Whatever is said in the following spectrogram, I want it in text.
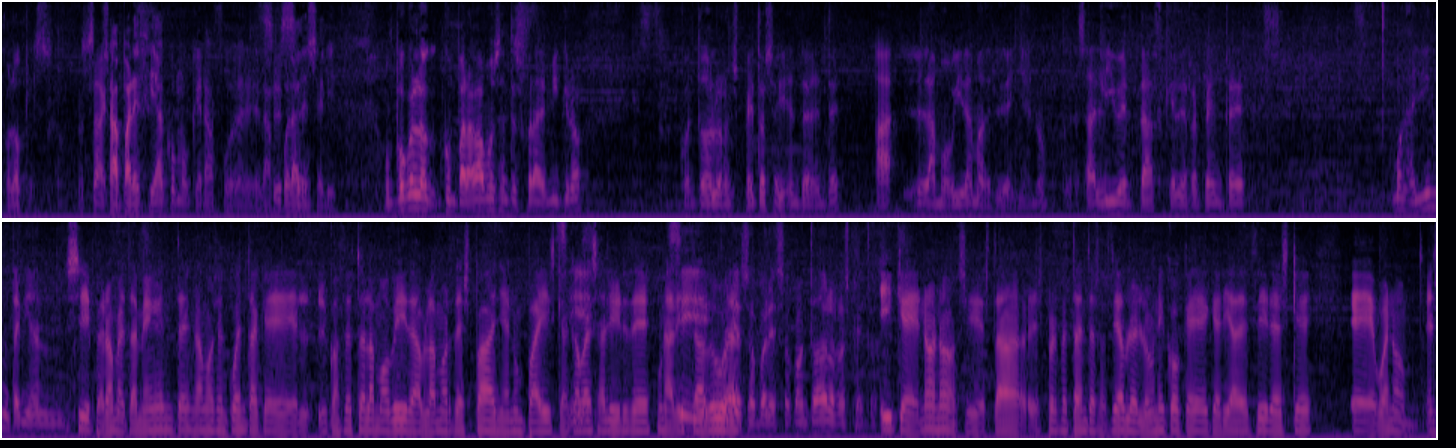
coloques. O sea, O sea, parecía como que era, fu- era Sí, fuera sí. de serie. Un poco lo comparábamos antes fuera de micro, con todos los respetos, evidentemente, a la movida madrileña, ¿no? Esa libertad que de repente. Bueno, allí no tenían. Sí, pero hombre, también tengamos en cuenta que el, el concepto de la movida, hablamos de España en un país que Sí. acaba de salir de una Sí, dictadura Por eso, por eso, con todos los respetos. y que no, no, sí, está, es perfectamente asociable. Lo único que quería decir es que, eh, bueno, el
